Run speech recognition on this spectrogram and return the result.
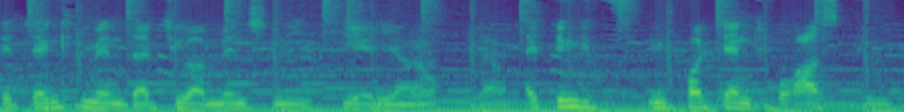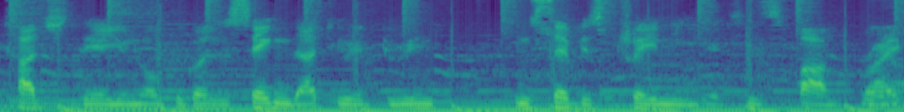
the gentleman that you are mentioning here. You know, yeah. I think it's important for us to touch there. You know, because you're saying that you are doing in service training at his farm, right?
